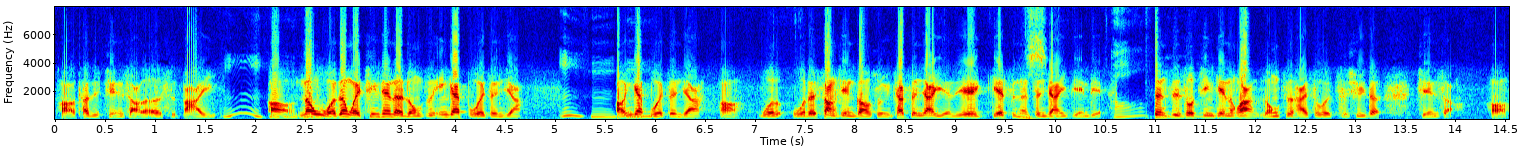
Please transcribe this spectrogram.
好，它就减少了二十八亿，好，那我认为今天的融资应该不会增加，嗯嗯，好，应该不会增加啊，我我的上限告诉你，它增加也也也只能增加一点点，哦，甚至说今天的话，融资还是会持续的减少，哦。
